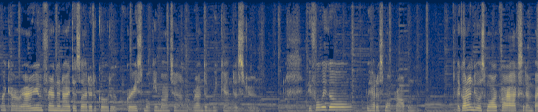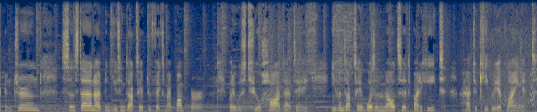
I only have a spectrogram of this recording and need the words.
My Caribbean friend and I decided to go to Great Smoky Mountain on a random weekend this June. Before we go, we had a small problem. I got into a small car accident back in June. Since then, I've been using duct tape to fix my bumper, but it was too hot that day. Even duct tape wasn't melted by the heat. I have to keep reapplying it.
